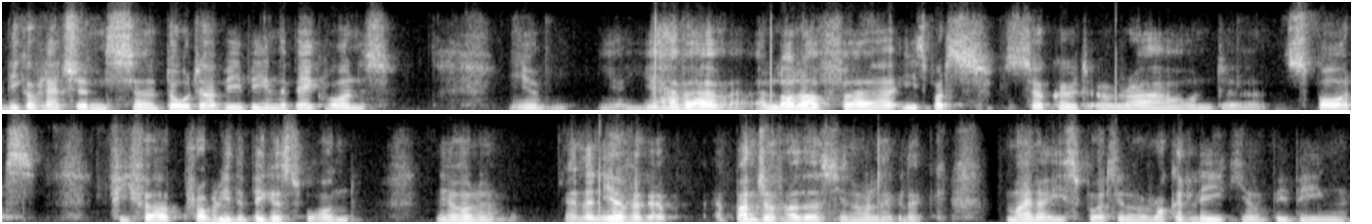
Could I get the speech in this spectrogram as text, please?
League of Legends, uh, Dota being the big ones. You you have a, a lot of uh, esports circled around uh, sports. FIFA probably the biggest one. You know, and then you have a, a bunch of others. You know, like like minor esports. You know, Rocket League. You know, being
